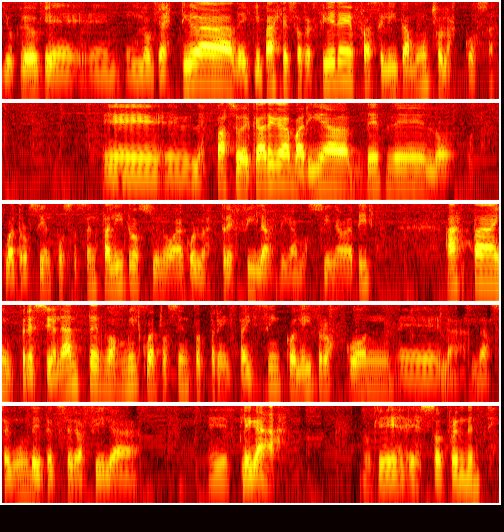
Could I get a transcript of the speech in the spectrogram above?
yo creo que en, lo que a estiva de equipaje se refiere, facilita mucho las cosas. Eh, el espacio de carga varía desde los 460 litros, si uno va con las tres filas, digamos, sin abatir, hasta impresionantes 2.435 litros con la, segunda y tercera fila plegada, lo que es sorprendente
